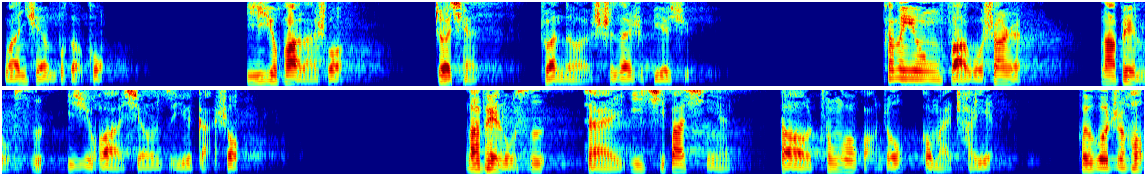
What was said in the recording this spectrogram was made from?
完全不可控。一句话来说。这钱赚的实在是憋屈。他们用法国商人拉佩鲁斯一句话形容自己的感受：拉佩鲁斯在一七八七年到中国广州购买茶叶，回国之后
